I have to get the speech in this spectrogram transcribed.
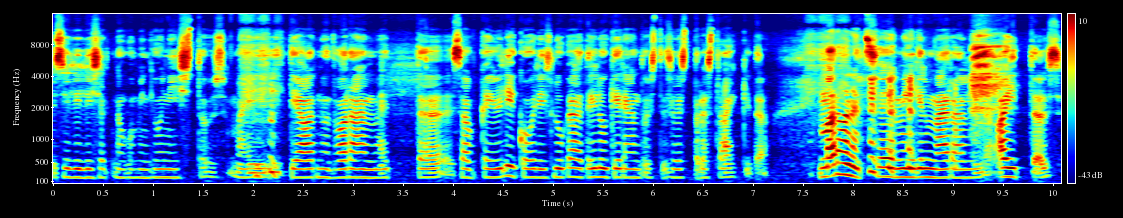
see oli lihtsalt nagu mingi unistus, ma ei teadnud varem, et äh, saab käia ülikoolis, lugeda ilukirjandust ja sellest pärast rääkida. ma arvan, et see mingil määral aitas.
